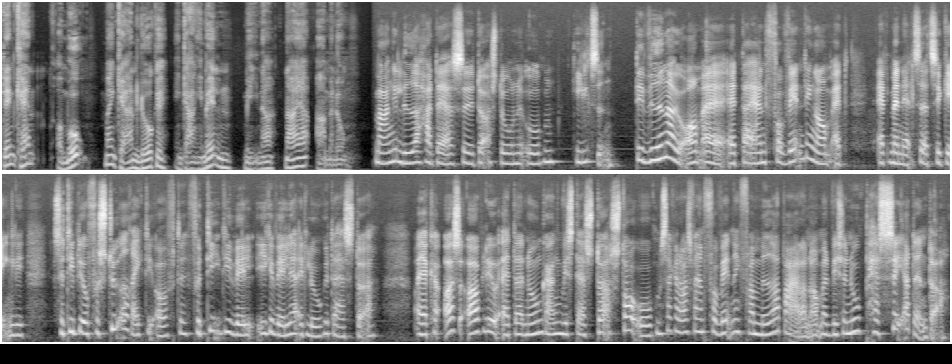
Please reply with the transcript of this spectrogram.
Den kan og må man gerne lukke en gang imellem, mener Naja Amelung. Mange ledere har deres øh, dør stående åben hele tiden. Det vidner jo om, at der er en forventning om, at at man altid er tilgængelig. Så de bliver jo forstyrret rigtig ofte, fordi de vel, ikke vælger at lukke deres dør. Og jeg kan også opleve, at der nogle gange, hvis deres dør står åben, så kan der også være en forventning fra medarbejderne om, at hvis jeg nu passerer den dør,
